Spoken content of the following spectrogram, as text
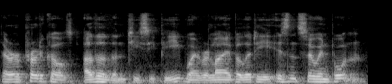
There are protocols other than TCP where reliability isn't so important,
